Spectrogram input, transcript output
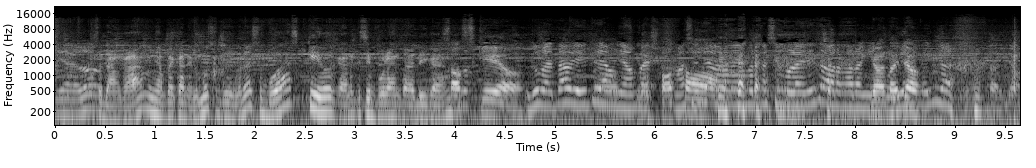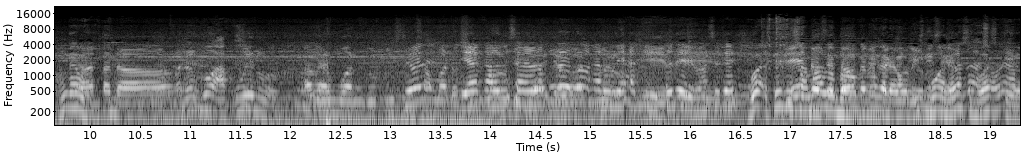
ya lo sedangkan menyampaikan ilmu sebenarnya sebuah skill kan kesimpulan tadi kan. Soft skill. gue nggak tahu ya itu yang nyampe maksudnya orang yang berkesimpulan itu orang-orang yang Nyata, apa enggak? Enggak. Kata dong. Padahal gue akuin Apa? ilmuwan gue bisnis Cuman sama dosen ya kalau gua misalnya lo kuliah lo jagoan akan gua. melihat itu deh maksudnya. Gua setuju Iya, sama lu bahwa menyampaikan ilmu ya. adalah sebuah skill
